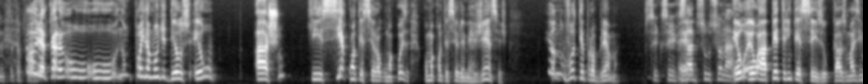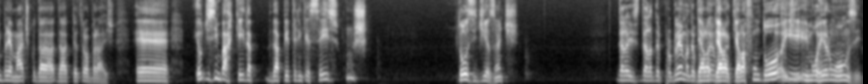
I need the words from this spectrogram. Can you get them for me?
né? que Você tá falando. Olha, cara, o, o- não põe na mão de Deus. Eu acho que se acontecer alguma coisa, como aconteceram emergências, eu não vou ter problema. Você, você É. sabe solucionar. Eu, eu, a P36, o caso mais emblemático da, da Petrobras, é, eu desembarquei da, da P36 uns 12 dias antes Dela, dela deu problema? Deu dela, problema? dela que ela afundou e, e morreram 11.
